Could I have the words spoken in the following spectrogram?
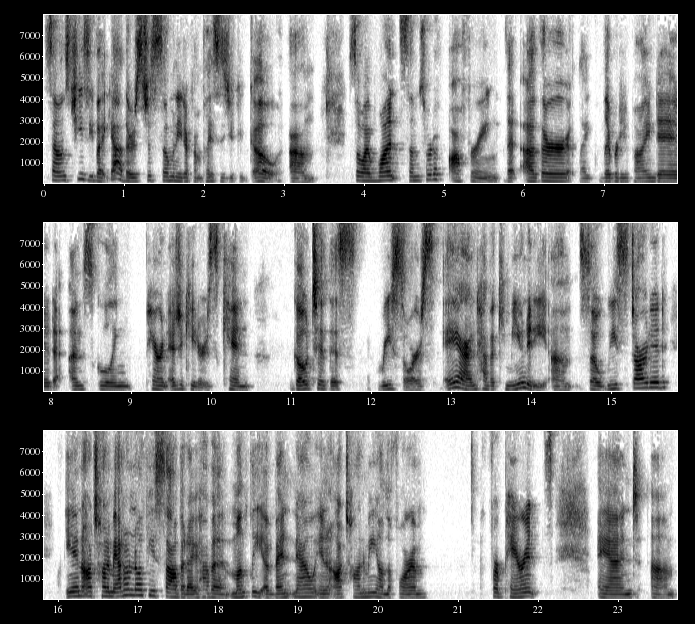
sounds cheesy but yeah there's just so many different places you could go. Um, so i want some sort of offering that other like liberty minded unschooling parent educators can go to this resource and have a community. Um, so we started in autonomy. I don't know if you saw but i have a monthly event now in autonomy on the forum for parents and um,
